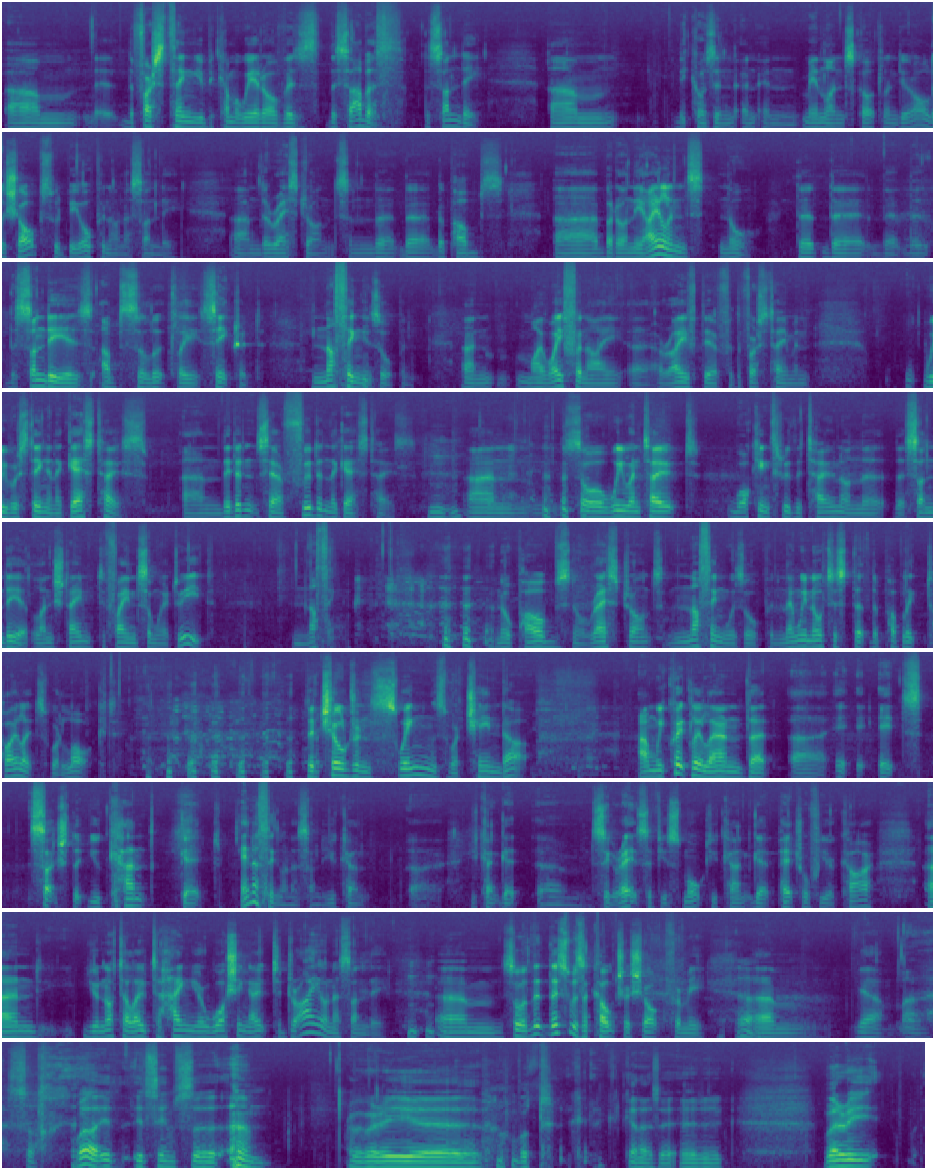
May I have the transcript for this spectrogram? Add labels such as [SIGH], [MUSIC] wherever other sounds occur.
um, the, the first thing you become aware of is the Sabbath, the Sunday, um, because in, in, in mainland Scotland, you know, all the shops would be open on a Sunday, um, the restaurants and the the, the pubs, uh, but on the islands, no. The, the, the, the, the Sunday is absolutely sacred. Nothing is open. And my wife and I uh, arrived there for the first time, and we were staying in a guest house, and they didn't serve food in the guest house. hmm And so we went out walking through the town on the, the Sunday at lunchtime to find somewhere to eat. Nothing. [LAUGHS] no pubs, no restaurants, nothing was open. Then we noticed that the public toilets were locked. the children's swings were chained up. And we quickly learned that uh, i i- it's such that you can't get anything on a Sunday. You can't, uh, you can't get um, cigarettes if you smoke. You can't get petrol for your car, and you're not allowed to hang your washing out to dry on a Sunday. [LAUGHS] um, so th- this was a culture shock for me. Yeah. Um, yeah. Uh, so [LAUGHS] well, it it seems uh, [CLEARS THROAT] very uh, [LAUGHS] what can I say? Uh, very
